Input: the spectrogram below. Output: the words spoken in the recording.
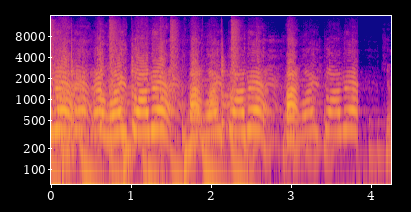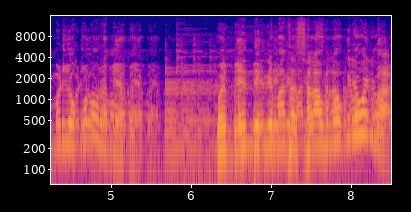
આવે એ હોય તો આવે હોય તો આવે હોય તો આવે. ખીમડીઓ કોનો રમ્યા કરે? કોઈ બેન દીકરી માથે સલાવ ન કર્યો હોય ને બા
